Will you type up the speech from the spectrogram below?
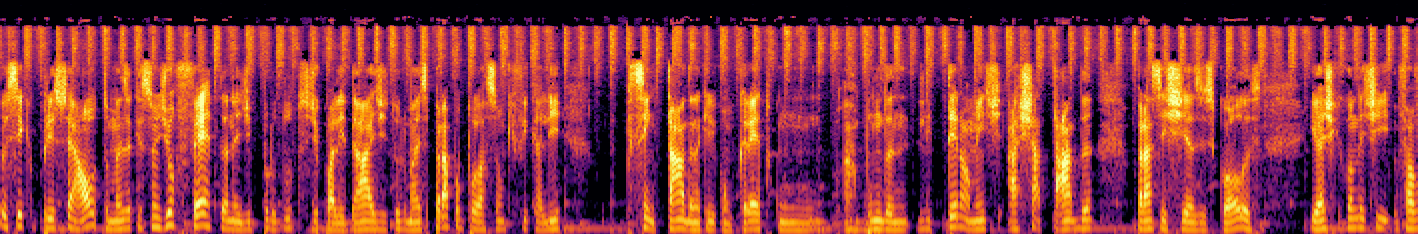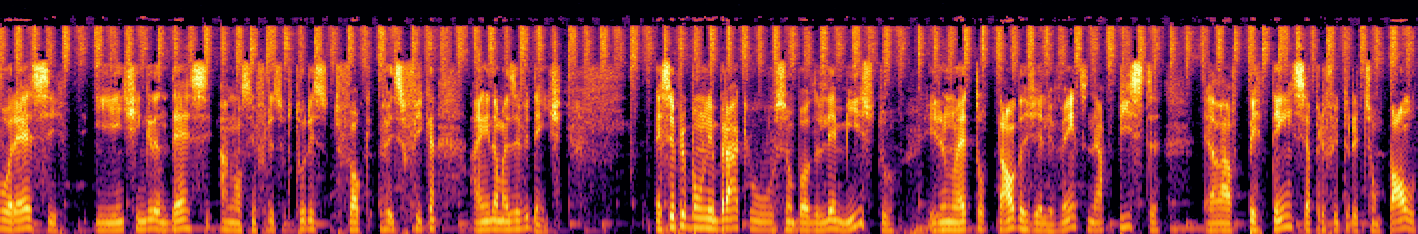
eu sei que o preço é alto, mas a questão de oferta, né, de produtos de qualidade e tudo mais para a população que fica ali sentada naquele concreto com a bunda literalmente achatada para assistir às escolas. E eu acho que quando a gente favorece e a gente engrandece a nossa infraestrutura, isso fica ainda mais evidente. É sempre bom lembrar que o São Paulo é misto, ele não é total da GL Eventos, né? A pista, ela pertence à Prefeitura de São Paulo,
